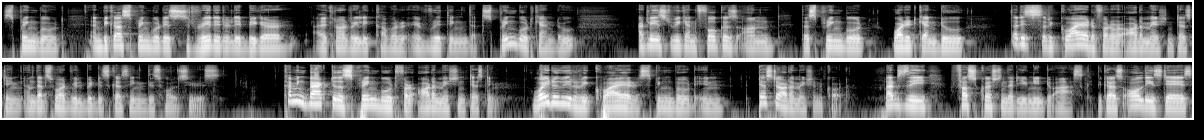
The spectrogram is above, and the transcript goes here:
Spring Boot. And because Spring Boot is really, really bigger, I cannot really cover everything that Spring Boot can do. At least we can focus on the Spring Boot, what it can do that is required for our automation testing. And that's what we'll be discussing in this whole series. Coming back to the Spring Boot for automation testing. Why do we require Spring Boot in test automation code? That's the first question that you need to ask because all these days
